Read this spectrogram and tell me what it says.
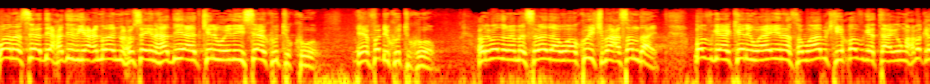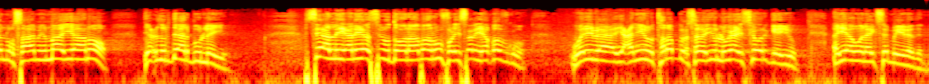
Waana sida dee xadiidka cimraan ibnu xusein haddii aad kari weyda isaag ku tuko ee fadhi ku tuko. Culimmaduna masalada waa ku ijmaacsan tahay. Qofkaa kari waayeyna hawaabkii qofka taagan waxba ka nuqsaamin maayaanoo dee cudurdaar buu leeyahy si allayaaliya si uu doonaa baan u fadhiisanayaa qofku weliba yacnii inuu tarabuc sameeyo lugaa iska horgeeyo ayaa wanaagsan bay yidhahdeen.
